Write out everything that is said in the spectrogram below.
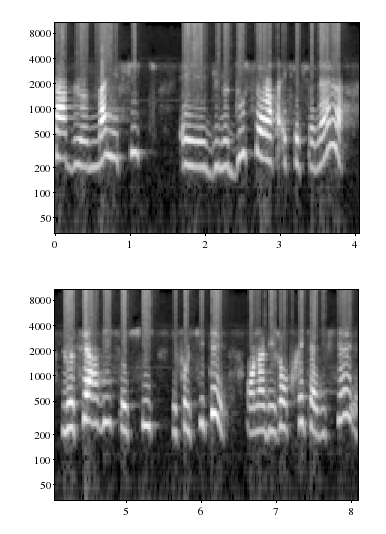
sables magnifiques et d'une douceur exceptionnelle. Le service aussi, il faut le citer, on a des gens très qualifiés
